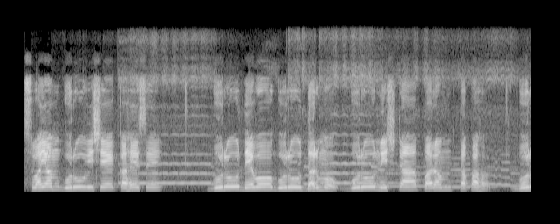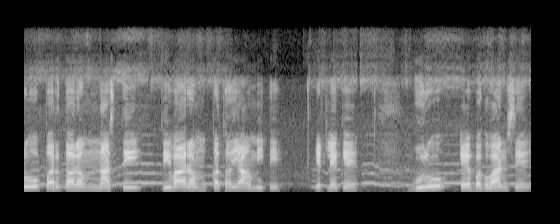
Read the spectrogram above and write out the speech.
સ્વયં ગુરુ વિશે કહે છે, ગુરુ દેવો, ગુરુ ધર્મો, ગુરુ નિષ્ઠા પરમ તપઃ, ગુરુ પરતરમ નાસ્તિ, તિવારમ કથયામી તે. એટલે કે, ગુરુ એ ભગવાન છે,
